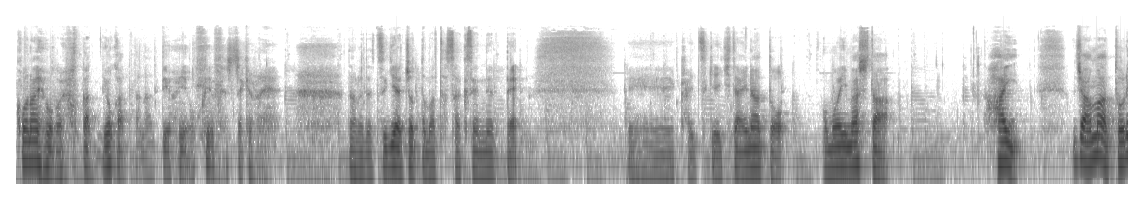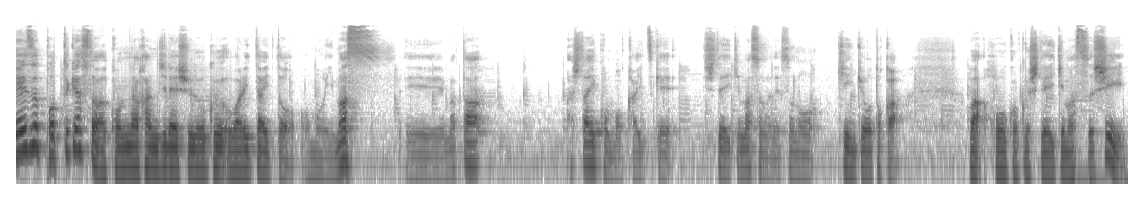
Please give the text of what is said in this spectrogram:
来ない方がよかかったなっていうふうに思いましたけどね。なので次はちょっとまた作戦練って、えー、買い付け行きたいなと思いました。はい。じゃあまあとりあえずポッドキャストはこんな感じで収録終わりたいと思います、えー、また明日以降も買い付けしていきますのでその近況とかは報告していきますし、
